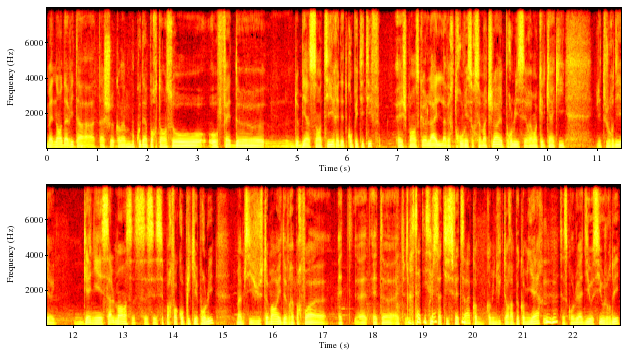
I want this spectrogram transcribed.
Maintenant, David attache quand même beaucoup d'importance au, fait de, bien sentir et d'être compétitif. Et je pense que là, il l'avait retrouvé sur ce match-là. Et pour lui, c'est vraiment quelqu'un qui, j'ai toujours dit, euh, gagner salement, c'est parfois compliqué pour lui, même si justement il devrait parfois euh, être, être, euh, satisfait. plus satisfait de ça, mm. comme, comme une victoire un peu comme hier. Mm-hmm. C'est ce qu'on lui a dit aussi aujourd'hui.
